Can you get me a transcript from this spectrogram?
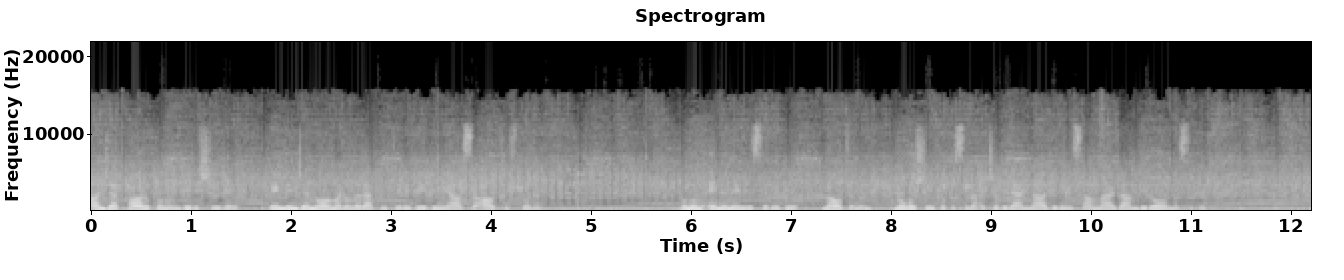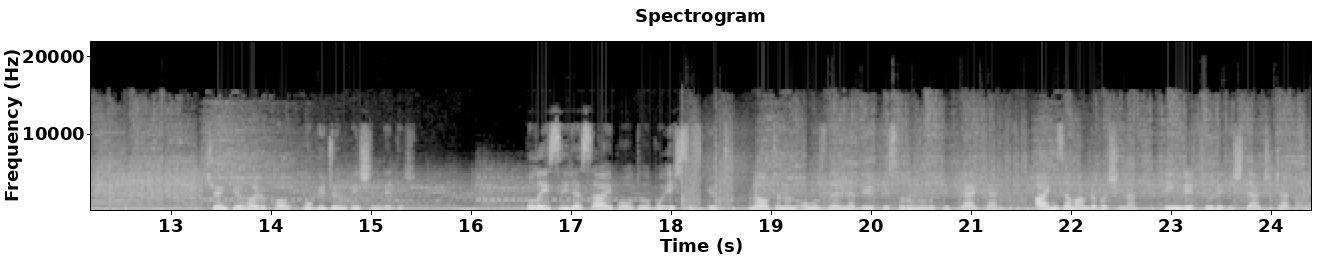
Ancak Haruko'nun gelişiyle kendince normal olarak nitelediği dünyası alt üst olur. Bunun en önemli sebebi, Naota'nın, Novoş'un kapısını açabilen nadir insanlardan biri olmasıdır. Çünkü Haruko, bu gücün peşindedir. Dolayısıyla sahip olduğu bu eşsiz güç, Naota'nın omuzlarına büyük bir sorumluluk yüklerken, aynı zamanda başına, bin bir türlü iş de açacaktır.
